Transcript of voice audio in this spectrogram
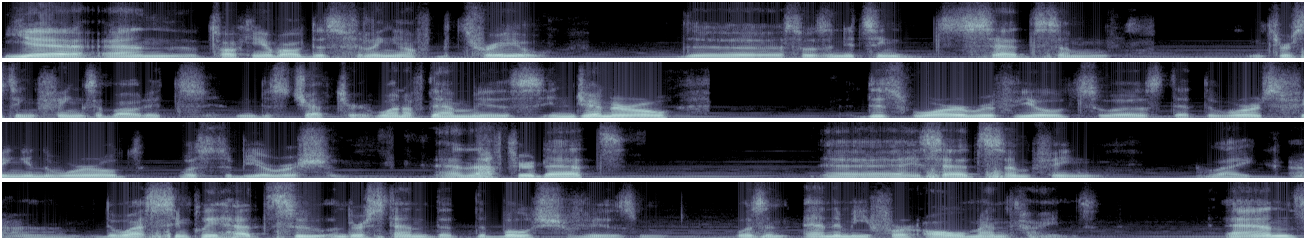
Yeah, and talking about this feeling of betrayal, the Solzhenitsyn said some interesting things about it in this chapter. One of them is, in general, this war revealed to us that the worst thing in the world was to be a Russian. And after that, uh, he said something like, um, the West simply had to understand that the Bolshevism was an enemy for all mankind. And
